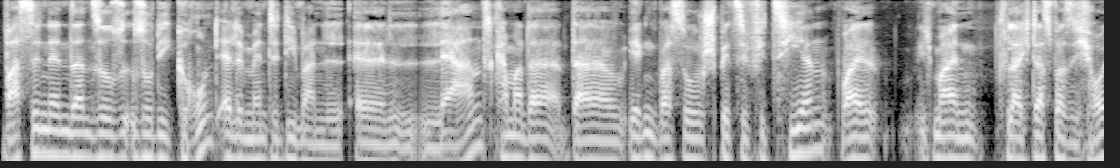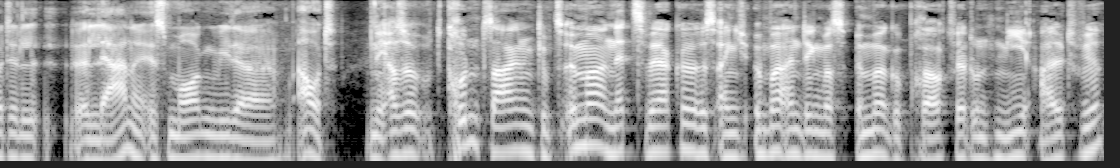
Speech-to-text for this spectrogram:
was sind denn dann so, so die Grundelemente, die man äh, lernt? Kann man da, da irgendwas so spezifizieren? Weil ich meine, vielleicht das, was ich heute lerne, ist morgen wieder out. Nee, also Grundsagen gibt's immer. Netzwerke ist eigentlich immer ein Ding, was immer gebraucht wird und nie alt wird.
